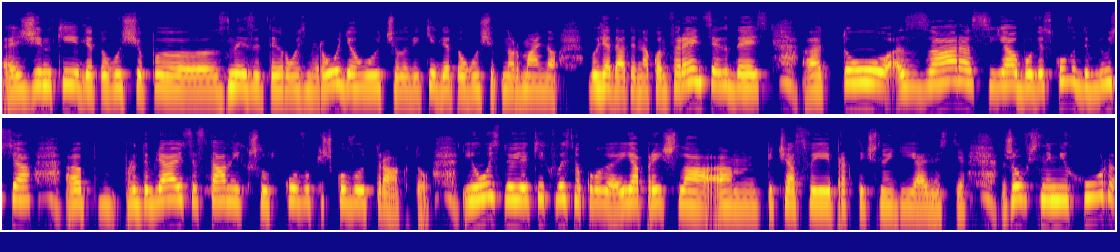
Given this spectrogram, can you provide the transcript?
е, жінки для того, щоб е, знизити розмір одягу, чоловіки для того, щоб нормально виглядати на конференціях десь, е, то зараз я обов'язково дивлюся, е, продивляюся стан їх шлунково-кишкового тракту. І ось до яких висновків я прийшла ем, під час своєї практичної діяльності. Жовчний міхур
